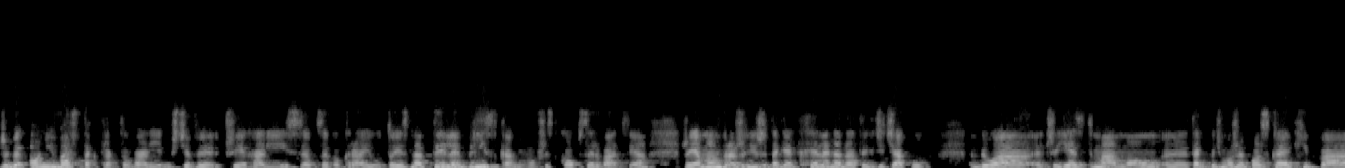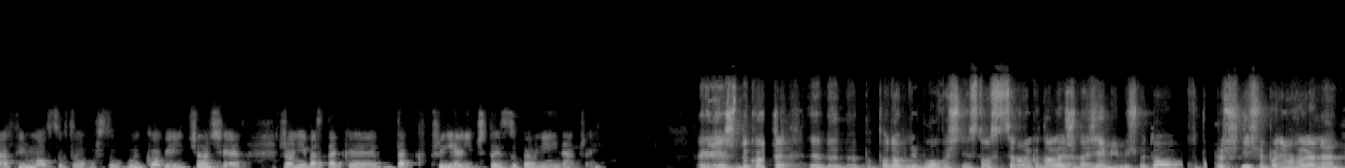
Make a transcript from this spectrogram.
żeby oni was tak traktowali, jakbyście wy przyjechali z obcego kraju. To jest na tyle bliska mimo wszystko obserwacja, że ja mam wrażenie, że tak jak Helena dla tych dzieciaków była, czy jest mamą, y, tak być może polska ekipa filmowców to po prostu wujkowie i ciocie, że oni was tak, y, tak przyjęli, czy to jest zupełnie inaczej? Tak, ja jeszcze dokończę. Podobnie było właśnie z tą sceną, jak należy na ziemi. Myśmy to, to poprosiliśmy panią Helenę,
